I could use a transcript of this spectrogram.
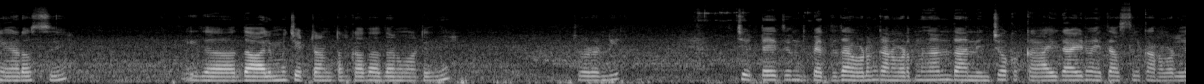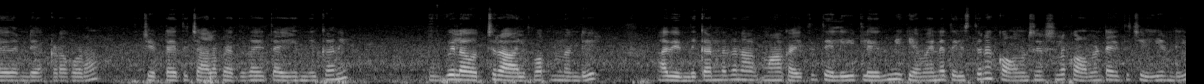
నీడొస్తుంది ఇది దాలిమ్మ చెట్టు అంటారు కదా అదనమాట ఇది. చూడండి. చెట్టు అయితే ఇంత పెద్దది అవ్వడం కనబడుతుంది కానీ దాని నుంచి ఒక కాయ కాయడం అయితే అస్సలు కనబడలేదండి అక్కడ కూడా. చెట్టు అయితే చాలా పెద్దది అయితే అయ్యింది కానీ పువ్వు ఇలా వచ్చి రాలిపోతుందండి. అది ఎందుకన్నది నాకు మాకైతే తెలియట్లేదు. మీకు ఏమైనా తెలిస్తే నాకు కామెంట్ సెక్షన్లో కామెంట్ అయితే చెయ్యండి.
